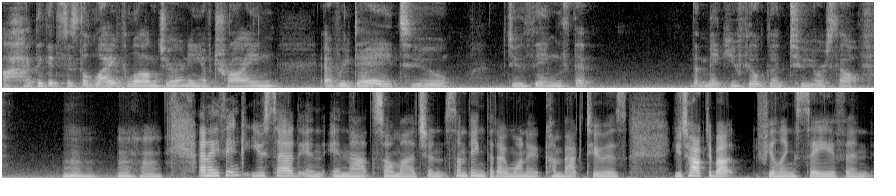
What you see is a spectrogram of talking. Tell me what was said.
I think it's just a lifelong journey of trying every day to do things that that make you feel good to yourself. Mm-hmm. mm-hmm. And I think you said in in that so much, and something that I want to come back to is, you talked about feeling safe, and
